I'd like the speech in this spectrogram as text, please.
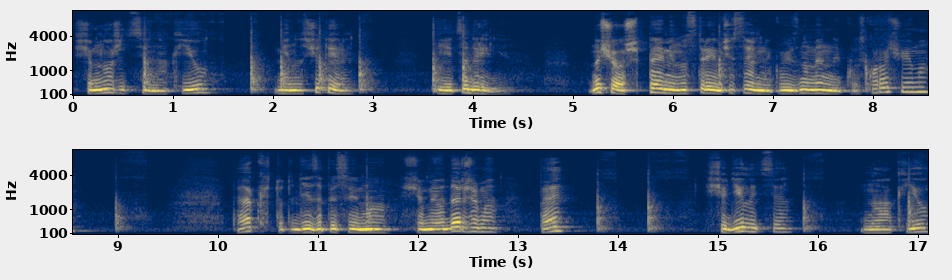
що множиться на q мінус 4. І це дорівнює. Ну що ж, p мінус 3 в чисельнику і знаменнику скорочуємо. Так, то тоді записуємо, що ми одержимо p, що ділиться на q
